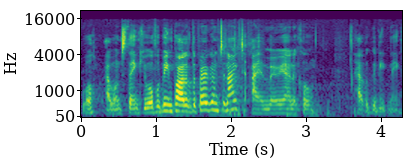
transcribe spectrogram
Well, I want to thank you all for being part of the program tonight. I am Mariana Cole. Have a good evening.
